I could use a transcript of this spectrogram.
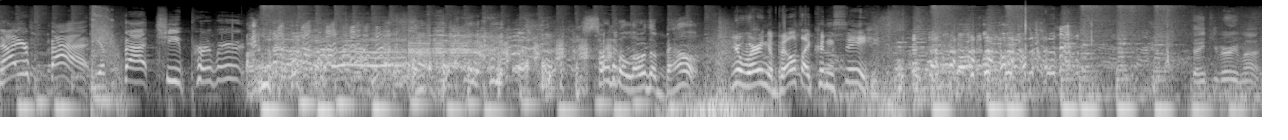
Now you're fat, you fat, cheap pervert. so below the belt. You're wearing a belt I couldn't see. Thank you very much.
